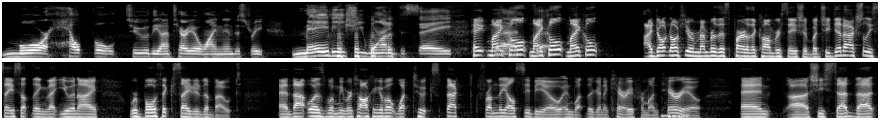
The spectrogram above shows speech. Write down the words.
more helpful to the Ontario wine industry. Maybe she wanted to say, Hey, Michael, that, uh, Michael, Michael. I don't know if you remember this part of the conversation, but she did actually say something that you and I were both excited about. And that was when we were talking about what to expect from the LCBO and what they're going to carry from Ontario. And uh, she said that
